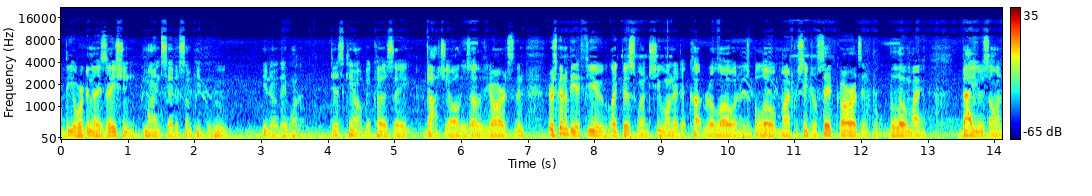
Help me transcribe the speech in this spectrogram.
the organization mindset of some people who you know, they want to discount because they got you all these other yards. Then there's going to be a few like this one. She wanted it cut real low and it was below my procedural safeguards and below my values on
